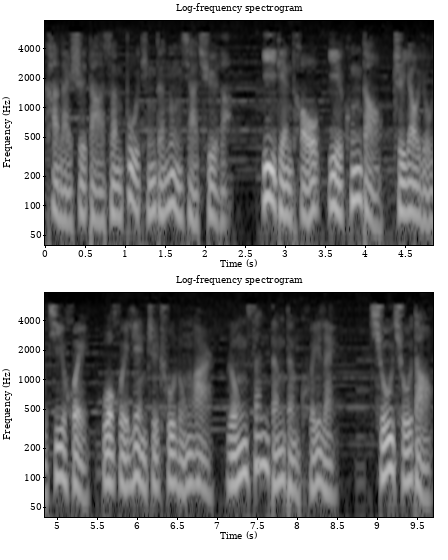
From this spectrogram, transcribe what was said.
看来是打算不停的弄下去了。”一点头，夜空道：“只要有机会，我会炼制出龙二、龙三等等傀儡。”球球道：“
